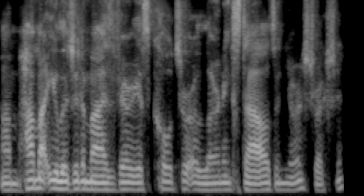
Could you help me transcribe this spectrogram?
Um, how might you legitimize various culture or learning styles in your instruction?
